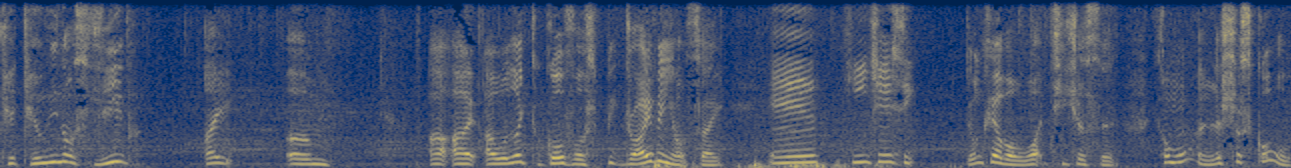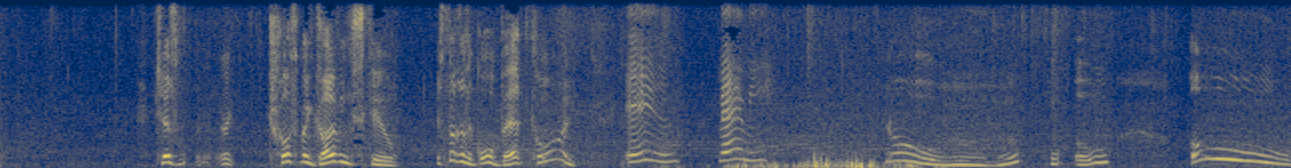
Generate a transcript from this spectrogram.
can, can we not sleep? I, um, I, I, I would like to go for speed driving outside. And teacher said, Don't care about what teacher said. Come on, let's just go. Just, like, trust my driving skill. It's not gonna go bad. Come on. Oh, mommy. No. Uh-huh. Oh. Oh.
